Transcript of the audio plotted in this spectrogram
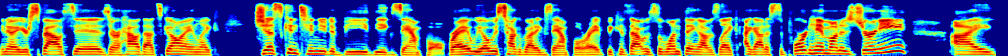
you know your spouse is or how that's going like just continue to be the example right we always talk about example right because that was the one thing i was like i got to support him on his journey i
